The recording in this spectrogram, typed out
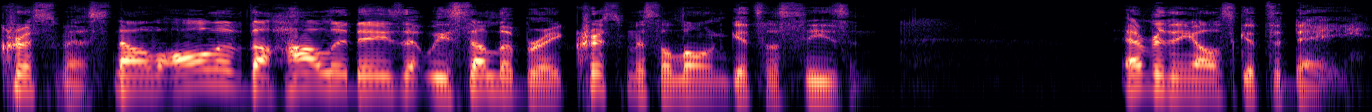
Christmas. Now, of all of the holidays that we celebrate, Christmas alone gets a season. Everything else gets a day.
